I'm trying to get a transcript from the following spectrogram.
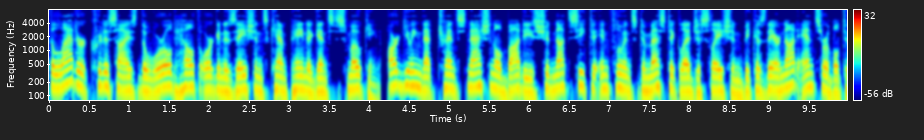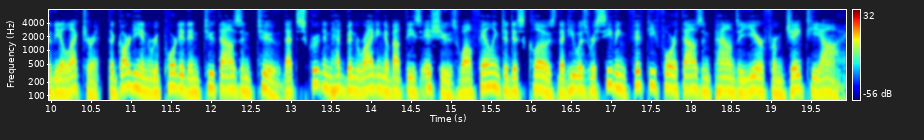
The latter criticized the World Health Organization's campaign against smoking, arguing that transnational bodies should not seek to influence domestic legislation because they are not answerable to the electorate. The Guardian reported in 2002 that Scruton had been writing about these issues while failing to disclose that he was receiving £54,000 a year from JTI.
